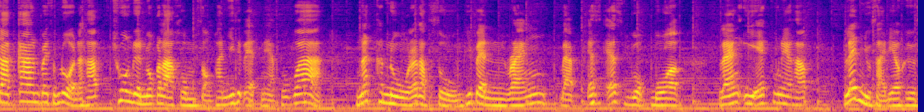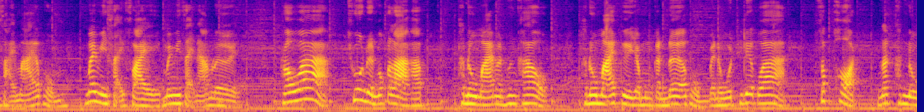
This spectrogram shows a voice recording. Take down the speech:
จากการไปสำรวจนะครับ ช่วงเดือนมกราคม 2021 เนี่ยพบว่านักขนูระดับสูงที่เป็นแรงแบบ SS บวกบวกแรง EX พวกเนี้ยครับ เล่นอยู่สายเดียวคือสายไม้ครับผม ไม่มีสายไฟไม่มีสายน้ำเลย เพราะว่าช่วงเดือนมกราครับธนูไม้มันเพิ่งเข้า ธนูไม้คือยามุงกันเดอร์ครับผมเป็นอาวุธที่เรียกว่าซัพพอร์ตนักธนู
